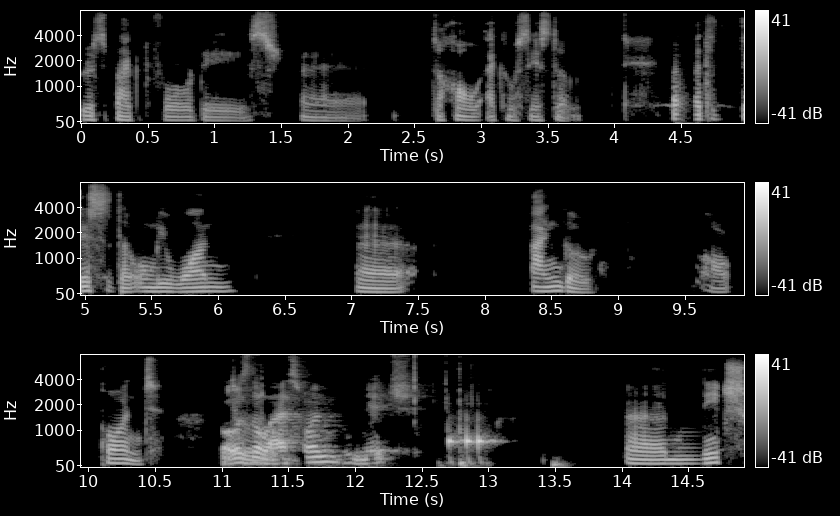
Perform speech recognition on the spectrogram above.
respect for the uh, the whole ecosystem. But this is the only one uh, angle or point What was the last one? Niche? uh, niche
